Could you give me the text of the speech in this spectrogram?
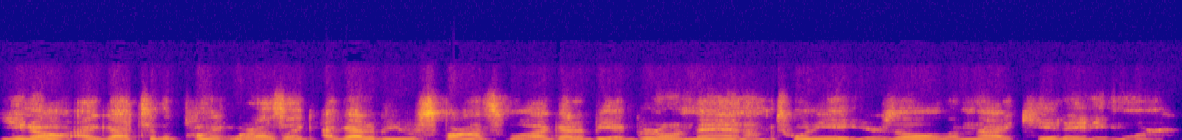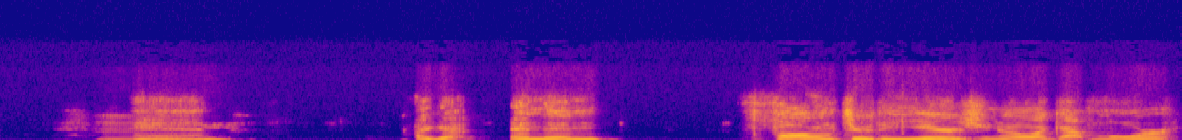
you know, I got to the point where I was like, I got to be responsible. I got to be a grown man. I'm 28 years old. I'm not a kid anymore Mm. and I got and then falling through the years, you know, I got more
